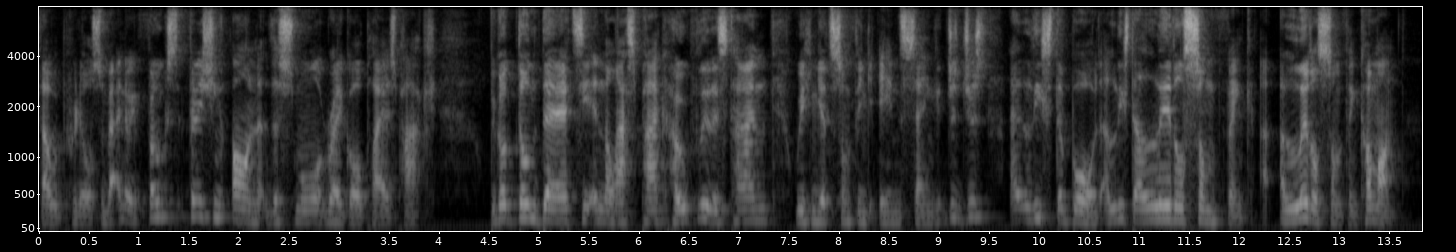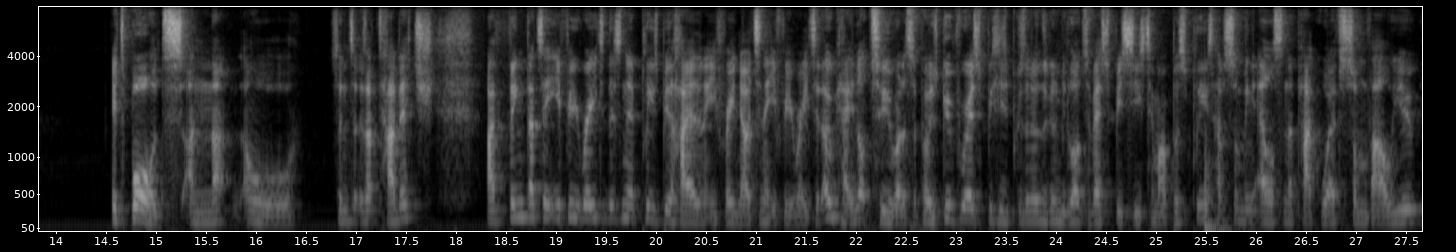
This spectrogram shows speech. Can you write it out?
that would be pretty awesome. But anyway, folks, finishing on the small rare gold players pack. We got done dirty in the last pack. Hopefully this time we can get something insane. Just, just at least a board. At least a little something. A little something. Come on. It's boards. And that... Oh. Is that Tadic? I think that's 83 rated, isn't it? Please be higher than 83. No, it's an 83 rated. Okay, not too bad, I suppose. Good for SBCs because I know there's going to be lots of SBCs tomorrow. Plus, please have something else in the pack worth some value.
